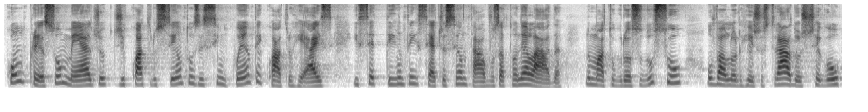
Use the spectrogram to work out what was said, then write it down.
com um preço médio de R$ 454,77 a tonelada. No Mato Grosso do Sul, o valor registrado chegou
